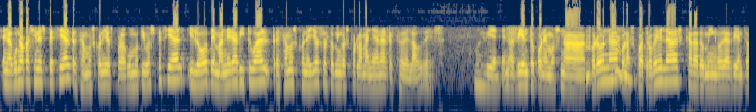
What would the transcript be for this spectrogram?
en alguna ocasión especial rezamos con ellos por algún motivo especial y luego de manera habitual rezamos con ellos los domingos por la mañana el rezo de laudes. Muy bien. En Adviento ponemos una corona con las cuatro velas, cada domingo de Adviento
